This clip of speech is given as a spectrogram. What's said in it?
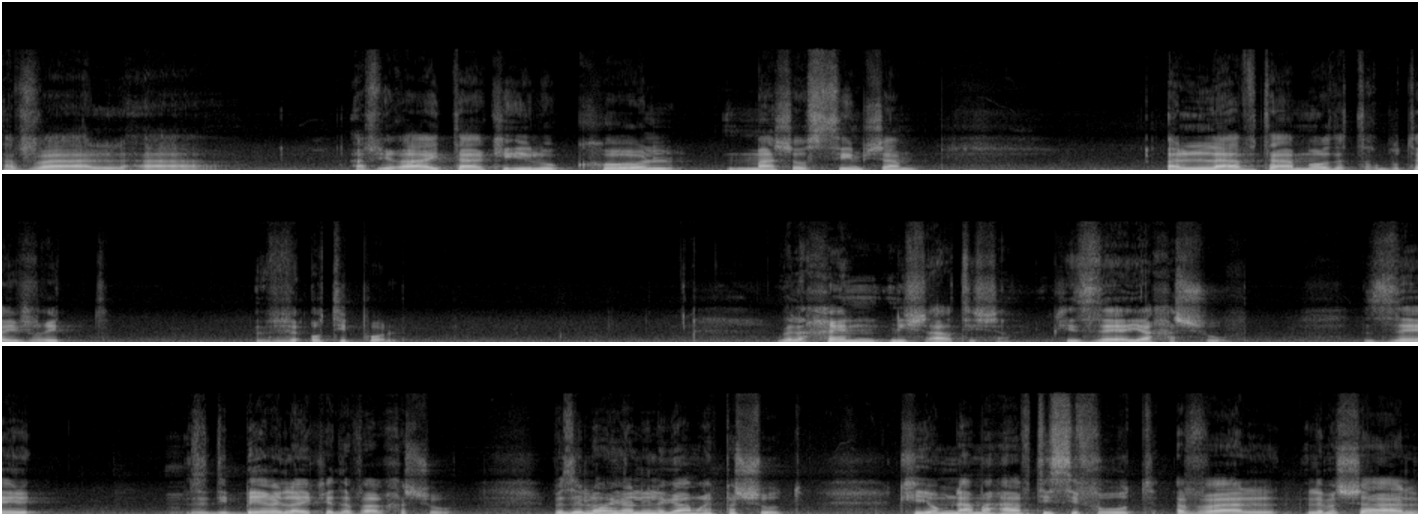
אבל האווירה הייתה כאילו כל מה שעושים שם, עליו תעמוד התרבות העברית ועוד תיפול. ולכן נשארתי שם, כי זה היה חשוב. זה, זה דיבר אליי כדבר חשוב. וזה לא היה לי לגמרי פשוט. כי אמנם אהבתי ספרות, אבל למשל,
